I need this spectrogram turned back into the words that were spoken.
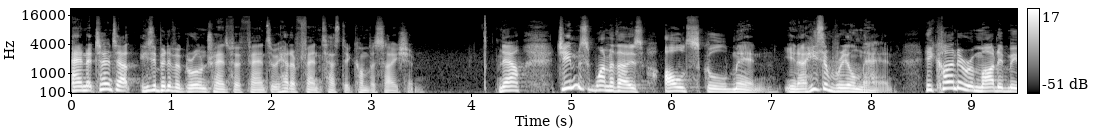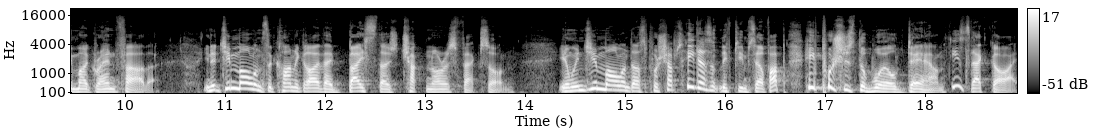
And it turns out he's a bit of a Gruen transfer fan, so we had a fantastic conversation. Now, Jim's one of those old school men. You know, he's a real man. He kind of reminded me of my grandfather. You know, Jim Molan's the kind of guy they base those Chuck Norris facts on. You know, when Jim Molan does push ups, he doesn't lift himself up, he pushes the world down. He's that guy.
